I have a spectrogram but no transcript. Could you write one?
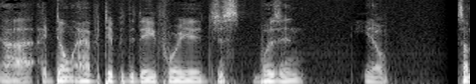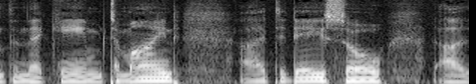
uh, I don't have a tip of the day for you. It just wasn't, you know, something that came to mind uh, today. So uh,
